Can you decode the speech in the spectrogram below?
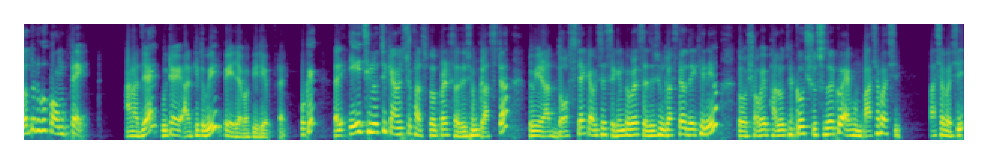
যতটুকু কম্প্যাক্ট আনা যায়, ওইটাই আর কি তুমি পেয়ে যাবে পিডিএফটাই ওকে তাহলে এই ছিল হচ্ছে কেমিস্ট্রি ফার্স্ট পেপার সাজেশন ক্লাসটা তুমি রাত দশটায় কেমিস্ট্রি সেকেন্ড পেপার সাজেশন ক্লাসটাও দেখে নিও। তো সবাই ভালো থেকো, সুস্থ থেকো এবং পাশাপাশি পাশাপাশি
